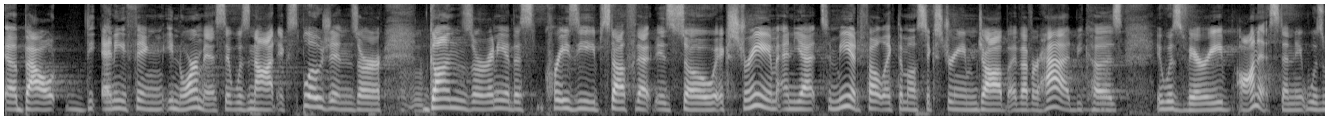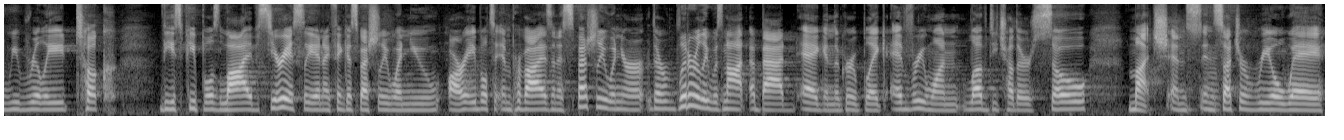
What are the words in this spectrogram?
about the, anything enormous. It was not explosions or mm guns or any of this crazy stuff that is so extreme. And yet, to me, it felt like the most extreme job I've ever had because it was very honest and it was, we really took these people's lives seriously and i think especially when you are able to improvise and especially when you're there literally was not a bad egg in the group. Like everyone loved each other so much and in such a real way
